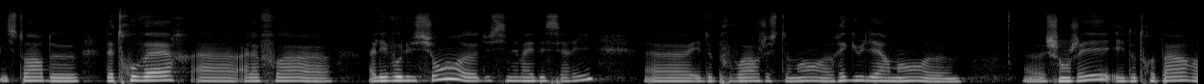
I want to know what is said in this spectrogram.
histoire d'être ouvert à, à, la fois à, l'évolution euh, du cinéma et des séries euh, et de pouvoir justement régulièrement changer et d'autre part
